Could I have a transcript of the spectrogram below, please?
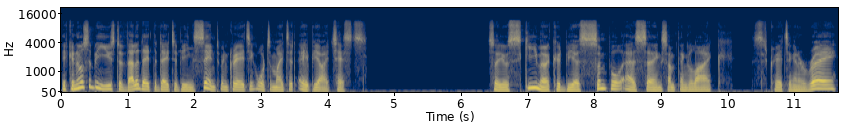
It can also be used to validate the data being sent when creating automated API tests. So your schema could be as simple as saying something like creating an array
